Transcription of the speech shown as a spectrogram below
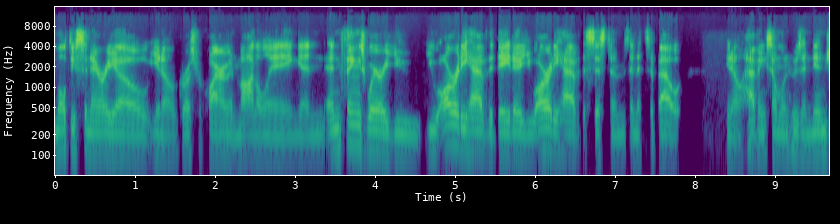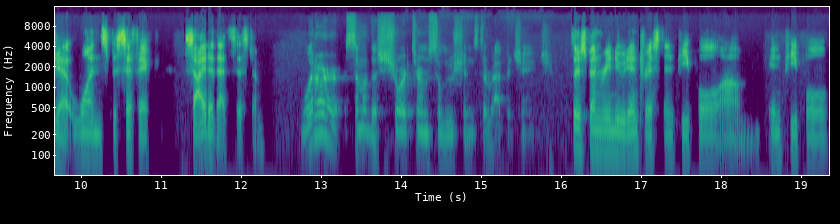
multi-scenario you know gross requirement modeling and and things where you you already have the data you already have the systems and it's about you know having someone who's a ninja at one specific side of that system. What are some of the short-term solutions to rapid change? There's been renewed interest in people um, in people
